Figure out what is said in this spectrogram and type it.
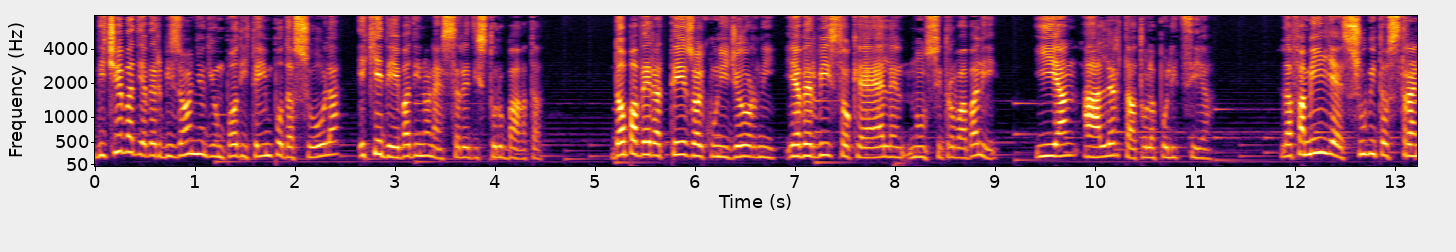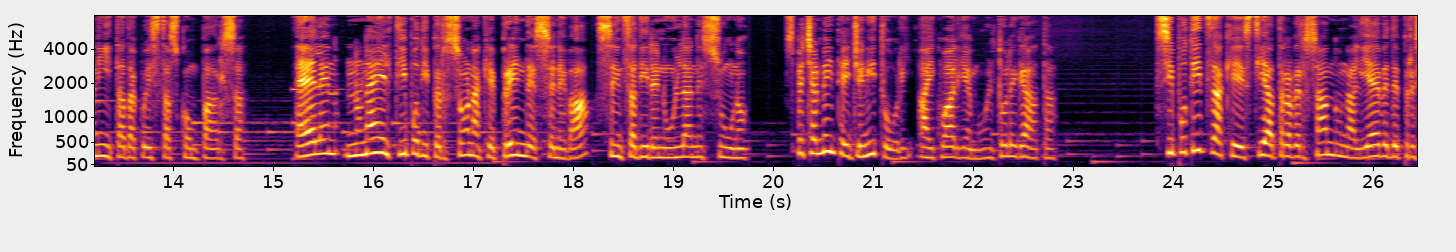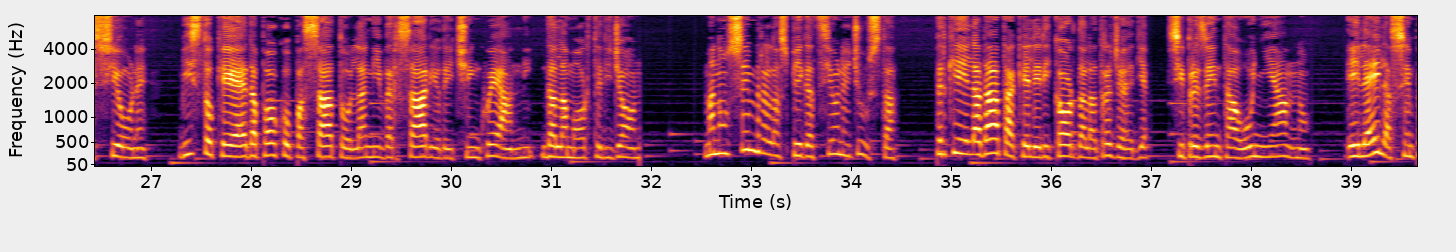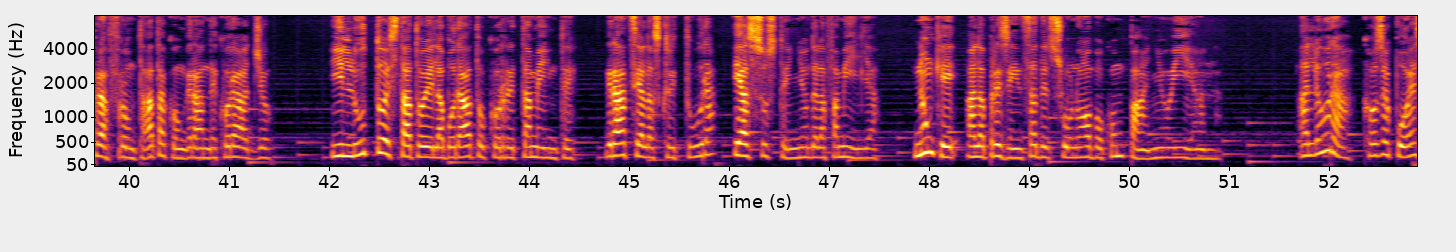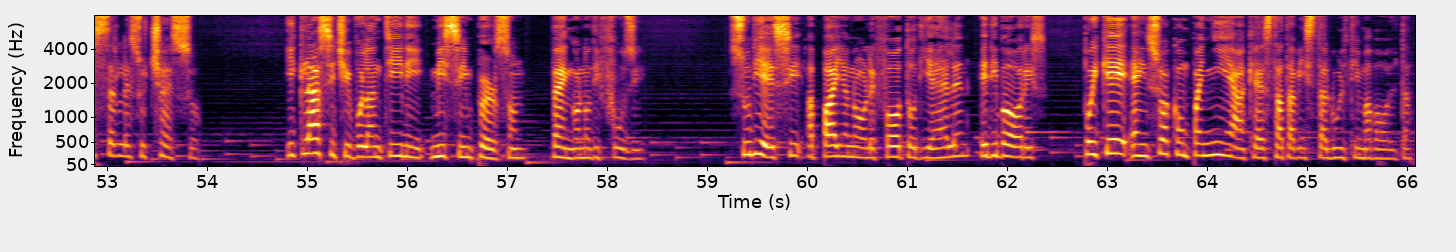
Diceva di aver bisogno di un po' di tempo da sola e chiedeva di non essere disturbata. Dopo aver atteso alcuni giorni e aver visto che Helen non si trovava lì, Ian ha allertato la polizia. La famiglia è subito stranita da questa scomparsa. Helen non è il tipo di persona che prende e se ne va senza dire nulla a nessuno, specialmente ai genitori ai quali è molto legata. Si ipotizza che stia attraversando una lieve depressione, visto che è da poco passato l'anniversario dei cinque anni dalla morte di John. Ma non sembra la spiegazione giusta, perché la data che le ricorda la tragedia si presenta ogni anno e lei l'ha sempre affrontata con grande coraggio. Il lutto è stato elaborato correttamente, grazie alla scrittura e al sostegno della famiglia, nonché alla presenza del suo nuovo compagno Ian. Allora cosa può esserle successo? I classici volantini Missing Person vengono diffusi. Su di essi appaiono le foto di Helen e di Boris, poiché è in sua compagnia che è stata vista l'ultima volta.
